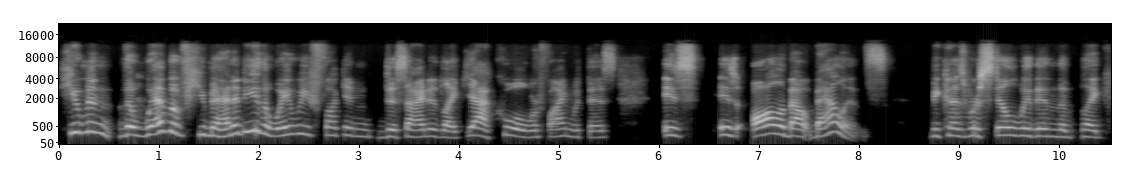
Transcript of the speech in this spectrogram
human, the web of humanity, the way we fucking decided, like, yeah, cool, we're fine with this, is is all about balance because we're still within the like.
